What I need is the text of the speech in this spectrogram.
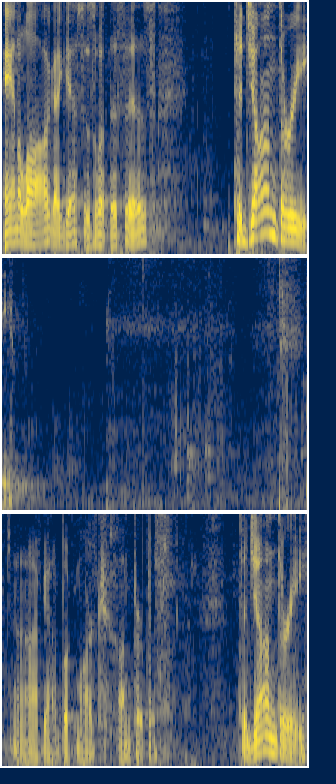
analog, I guess is what this is, to John 3. Oh, I've got a bookmark on purpose. To John 3.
